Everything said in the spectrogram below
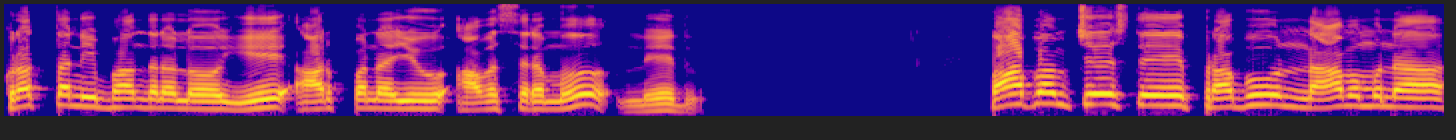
క్రొత్త నిబంధనలో ఏ అర్పణయు అవసరము లేదు. పాపం చేస్తే ప్రభు నామమున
